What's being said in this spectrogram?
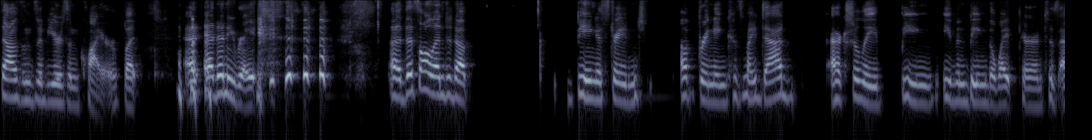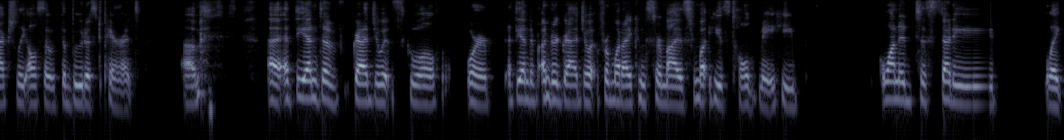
thousands of years in choir, but at, at any rate, uh, this all ended up being a strange upbringing because my dad actually being even being the white parent is actually also the Buddhist parent. Um, uh, at the end of graduate school or at the end of undergraduate, from what I can surmise from what he's told me, he wanted to study like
